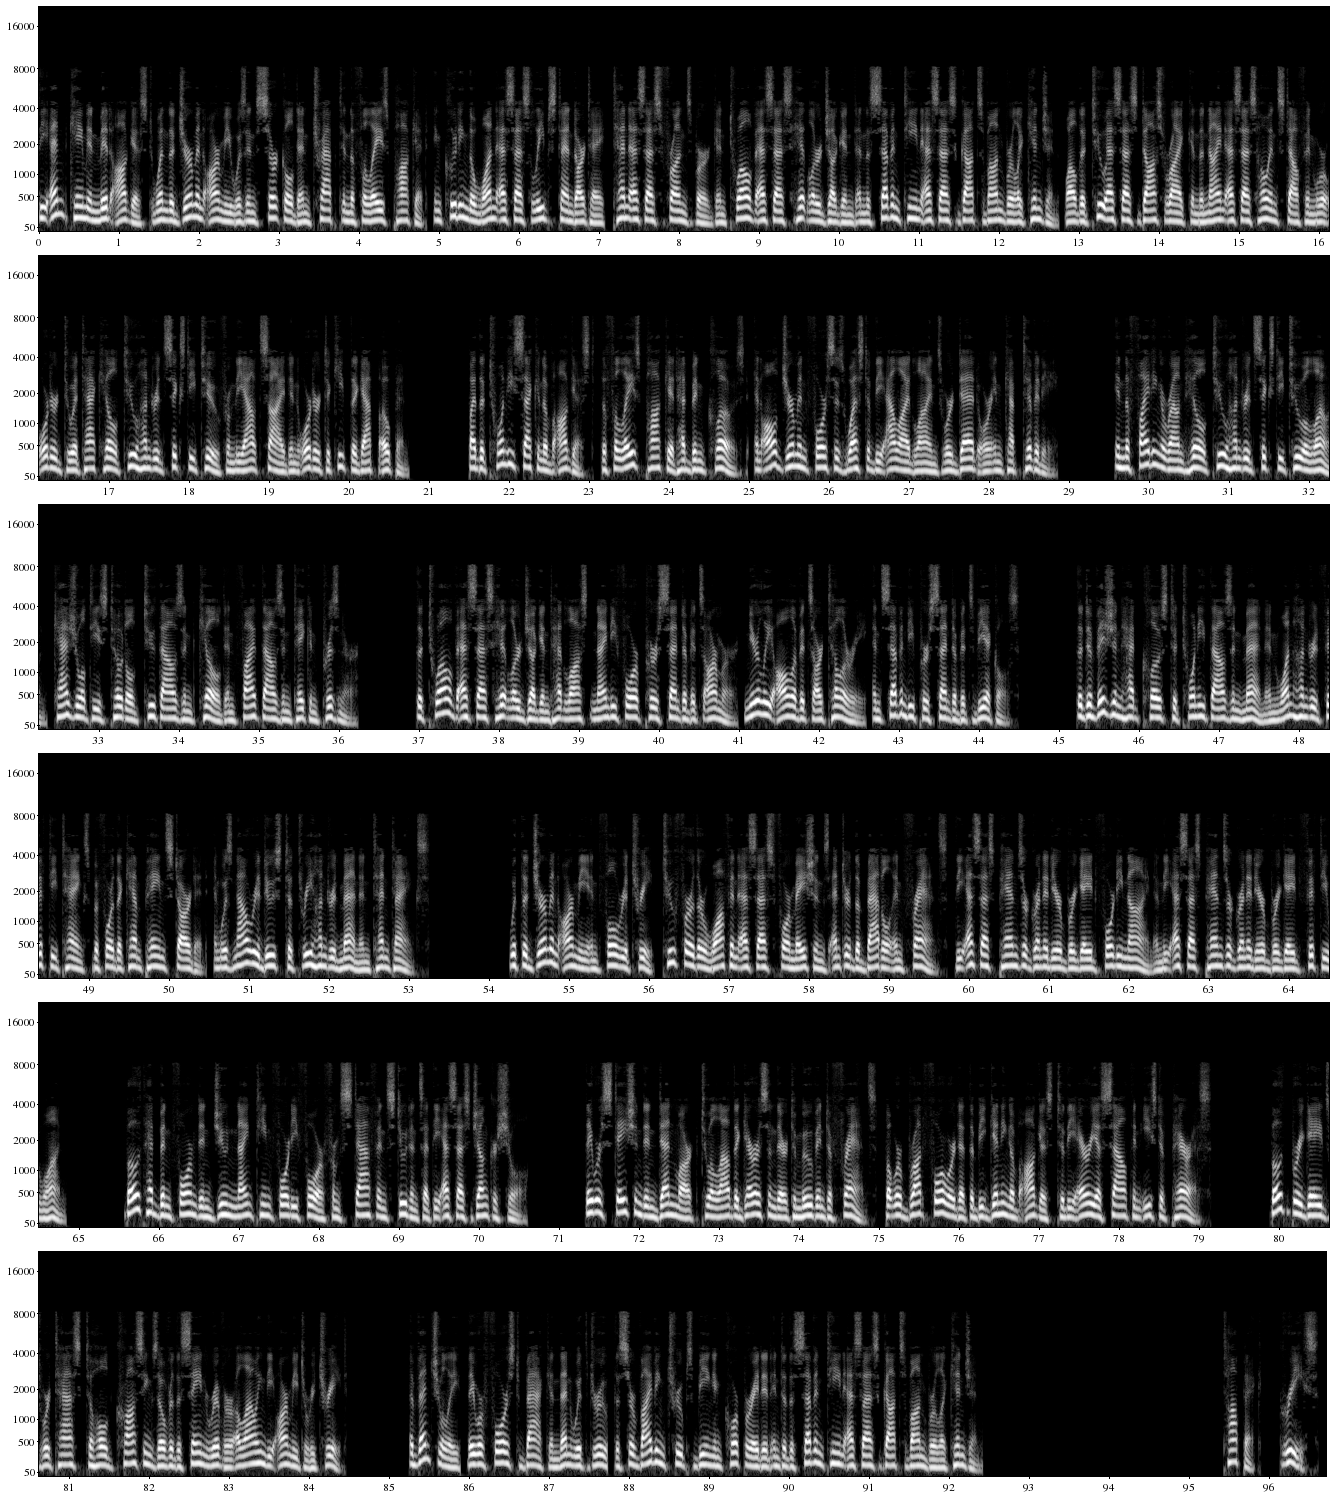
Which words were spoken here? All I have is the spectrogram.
The end came in mid-August when the German army was encircled and trapped in the Falaise pocket, including the 1 SS Leibstandarte, 10 SS Frundsberg and 12 SS Hitlerjugend and the 17 SS Gotz von Berlichingen, while the 2 SS Das Reich and the 9 SS Hohenstaufen were ordered to attack Hill 262 from the outside in order to keep the gap open. By the 22nd of August, the Falaise pocket had been closed, and all German forces west of the Allied lines were dead or in captivity. In the fighting around Hill 262 alone, casualties totaled 2,000 killed and 5,000 taken prisoner. The 12 SS Hitlerjugend had lost 94% of its armor, nearly all of its artillery, and 70% of its vehicles. The division had close to 20,000 men and 150 tanks before the campaign started, and was now reduced to 300 men and 10 tanks. With the German army in full retreat, two further Waffen-SS formations entered the battle in France, the SS Panzergrenadier Brigade 49 and the SS Panzergrenadier Brigade 51. Both had been formed in June 1944 from staff and students at the SS Junkerschule. They were stationed in Denmark to allow the garrison there to move into France, but were brought forward at the beginning of August to the area south and east of Paris. Both brigades were tasked to hold crossings over the Seine River allowing the army to retreat. Eventually, they were forced back and then withdrew, the surviving troops being incorporated into the 17 SS Gotz von Berlichingen. Greece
